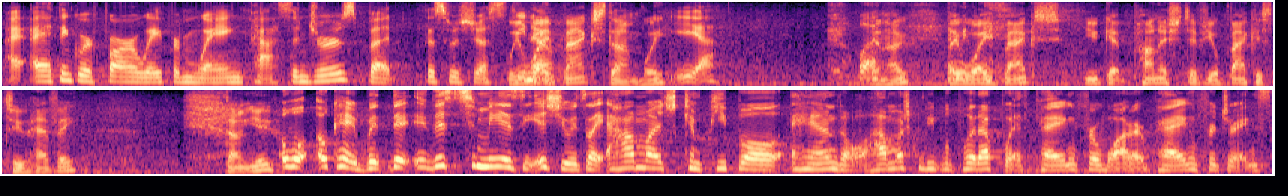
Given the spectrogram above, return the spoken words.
I, I think we're far away from weighing passengers, but this was just, We you know, weigh bags, don't we? Yeah. You know, they weigh bags. You get punished if your bag is too heavy. Don't you? Well, okay, but th- this to me is the issue. It's like how much can people handle? How much can people put up with paying for water, paying for drinks,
